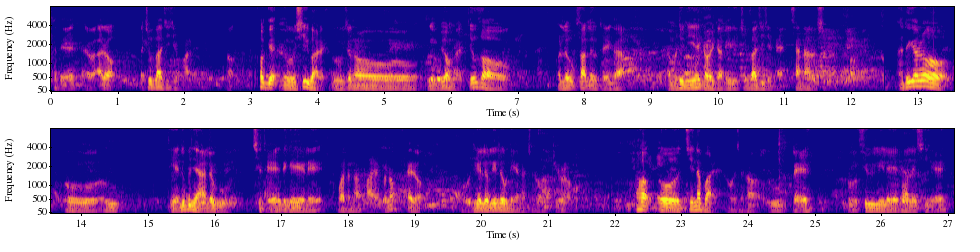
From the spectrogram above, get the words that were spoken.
ခက်တယ်အဲ့တော့အချိုးသားကြည့်ချင်ပါတယ်ဟုတ်ဟုတ်ကဲ့ဟိုရှိပါတယ်ဟိုကျွန်တော်ဘယ်လိုပြောမလဲကျုပ်ဆောင်အလုပ်စလုပ်တဲ့ကမတူညီရဲ့ character လေးတွေကျုပ်သားကြည့်ချင်တဲ့ဆန္ဒလို့ရှိတယ်အဓိကတော့ဟိုအခုဒီအနုပညာအလုပ်ကိုချစ်တယ်တကယ်လည်းဝါသနာပါတယ်ပေါ့နော်အဲ့တော့ဟိုဒီအလုပ်လေးလုပ်နေရတာကျွန်တော်ပြောတာပေါ့ဟုတ်ဟိုကျင်းတတ်ပါတယ်ဟိုကျွန်တော်အခုလည်းဟို series လေးလည်းရထားလည်းရှိတယ်ဟိုဟို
